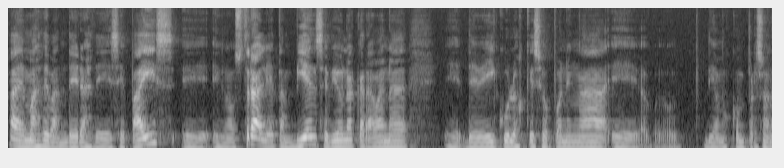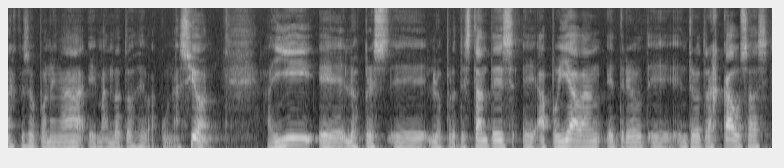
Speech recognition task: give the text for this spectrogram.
además de banderas de ese país. Eh, en Australia también se vio una caravana de vehículos que se oponen a digamos, con personas que se oponen a eh, mandatos de vacunación. Allí eh, los, eh, los, protestantes apoyaban, entre, entre, otras causas,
